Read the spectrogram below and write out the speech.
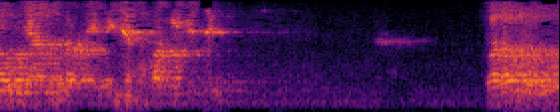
baunya seperti minyak wangi misik walau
